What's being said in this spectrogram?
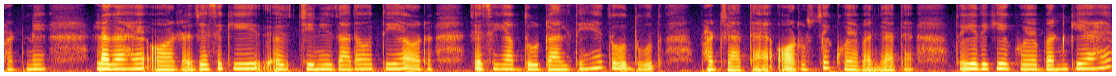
फटने लगा है और जैसे कि चीनी ज़्यादा होती है और जैसे ही आप दूध डालते हैं तो दूध फट जाता है और उससे खोया बन जाता है। तो ये देखिए खोया बन गया है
